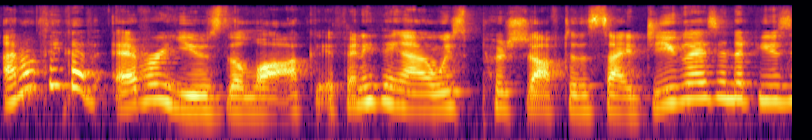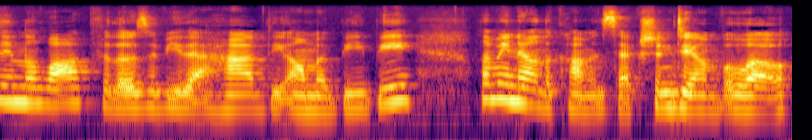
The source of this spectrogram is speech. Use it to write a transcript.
I don't think I've ever used the lock. If anything, I always push it off to the side. Do you guys end up using the lock for those of you that have the Alma BB? Let me know in the comment section down below.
